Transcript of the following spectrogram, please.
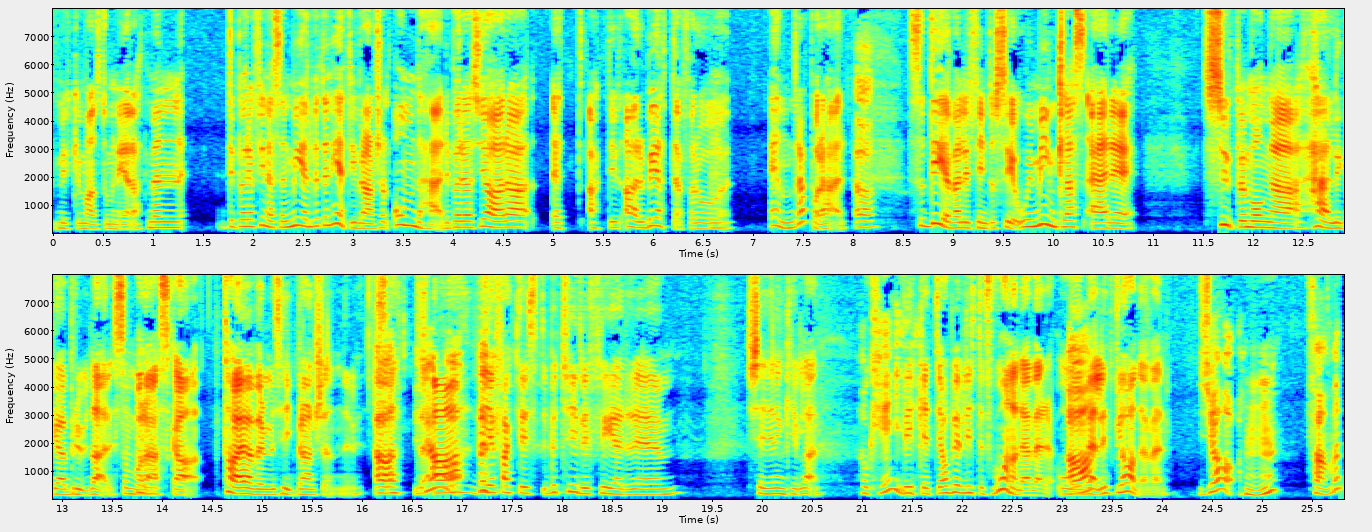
mycket mansdominerat. Men det börjar finnas en medvetenhet i branschen om det här. Det börjar göra ett aktivt arbete för att ändra på det här. Ja. Så det är väldigt fint att se. Och i min klass är det supermånga härliga brudar som bara ska ta över musikbranschen nu. Mm. Ja. Så att, Ja. ja. vi är faktiskt betydligt fler eh, tjejer än killar. Okej. Vilket jag blev lite förvånad över och Ja. väldigt glad över. Ja. Fan vad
